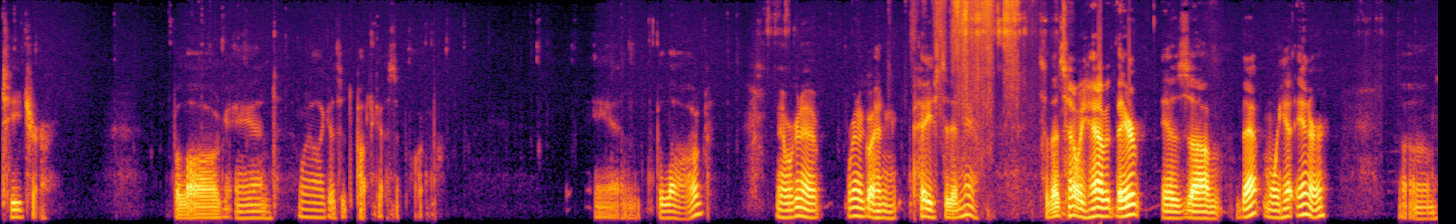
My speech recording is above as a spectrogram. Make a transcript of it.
teacher blog and well I guess it's podcast and blog. And blog. Now we're gonna we're gonna go ahead and paste it in there. So that's how we have it. There is um, that. When we hit enter um,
